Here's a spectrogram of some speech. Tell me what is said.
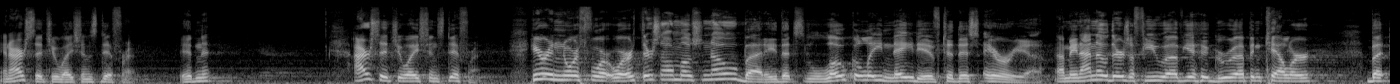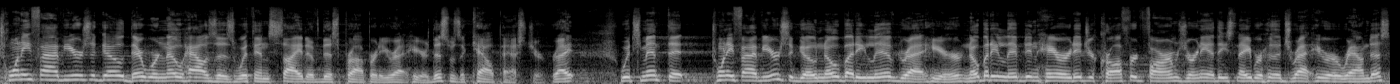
And our situation's different, isn't it? Our situation's different. Here in North Fort Worth, there's almost nobody that's locally native to this area. I mean, I know there's a few of you who grew up in Keller, but 25 years ago, there were no houses within sight of this property right here. This was a cow pasture, right? Which meant that 25 years ago, nobody lived right here. Nobody lived in Heritage or Crawford Farms or any of these neighborhoods right here around us.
